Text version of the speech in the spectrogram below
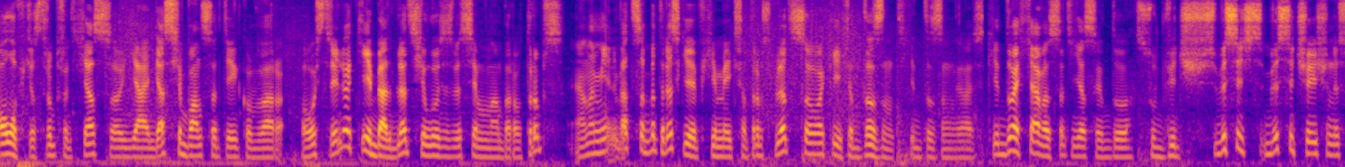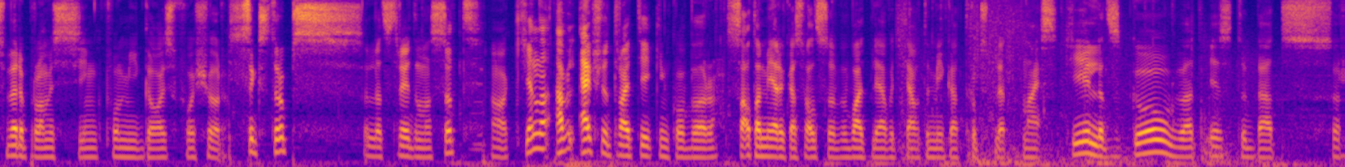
all of his troops right here, so yeah, I guess he wants to take over Australia. Okay, bad blitz, he loses the same number of troops. And I mean, that's a bit risky if he makes a troop split, so okay, he doesn't, he doesn't, guys. Okay, do I have a set? Yes, I do. So which, this, this situation is very promising for me, guys, for sure. 6 troops, let's trade on a set. Okay, now I will actually try taking over South America as well, so the white player would have to make a troop split. Nice. Okay, let's go. That is the bad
